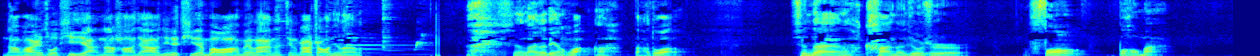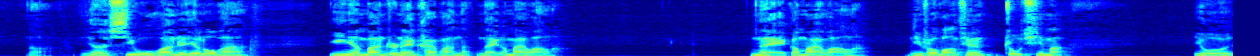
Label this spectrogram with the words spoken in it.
哪怕是做体检呢，好家伙，您这体检报告还没来呢，警察找你来了。哎，先来个电话啊，打断了。现在呢，看的就是。房不好卖，啊，你像西五环这些楼盘，一年半之内开盘的哪个卖完了？哪个卖完了？你说网签周期慢，有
